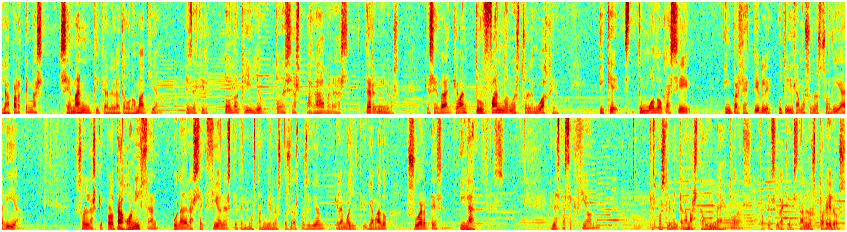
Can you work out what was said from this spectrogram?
La parte más semántica de la tauromaquia, es decir, todo aquello, todas esas palabras, términos que, se van, que van trufando nuestro lenguaje y que de un modo casi imperceptible utilizamos en nuestro día a día, son las que protagonizan una de las secciones que tenemos también en la exposición, que la hemos llamado Suertes y Lances. En esta sección, que es posiblemente la más taurina de todas, porque es en la que están los toreros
